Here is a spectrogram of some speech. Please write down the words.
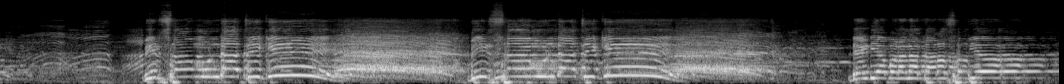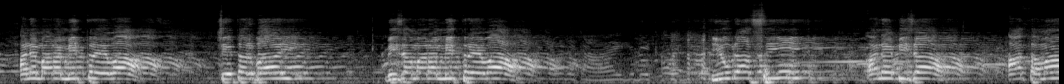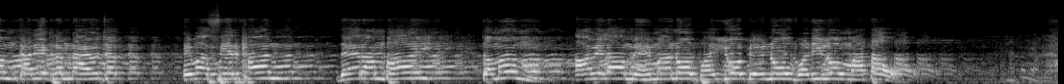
બિરસા મુંડાજી કી! બિરસા મુંડાજી કી! ડેડિયાપાડાના ધારાસભ્ય અને મારા મિત્ર એવા ચેતરભાઈ બીજા મારા મિત્ર એવા યુવરાજસિંહ અને બીજા આ તમામ કાર્યક્રમના આયોજક એવા શેરખાન, દયારામભાઈ, તમામ આવેલા મહેમાનો, ભાઈઓ, બહેનો, વડીલો, માતાઓ.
